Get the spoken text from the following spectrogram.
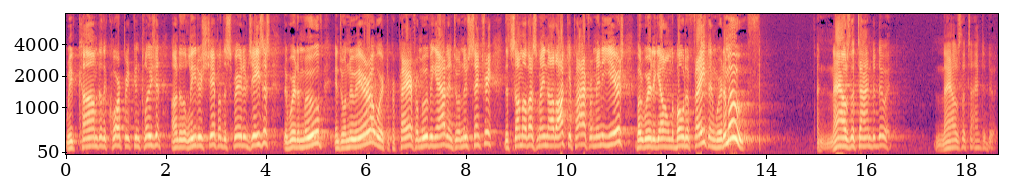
We've come to the corporate conclusion under the leadership of the Spirit of Jesus that we're to move into a new era. We're to prepare for moving out into a new century that some of us may not occupy for many years, but we're to get on the boat of faith and we're to move. And now's the time to do it. Now's the time to do it.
